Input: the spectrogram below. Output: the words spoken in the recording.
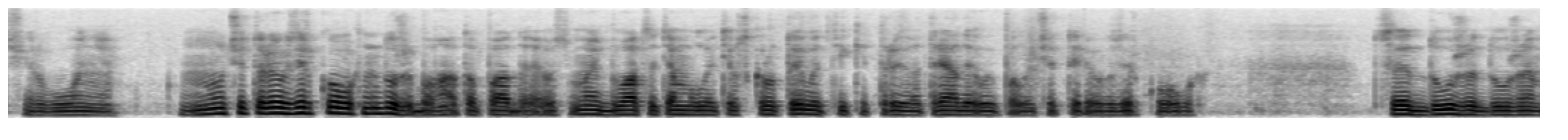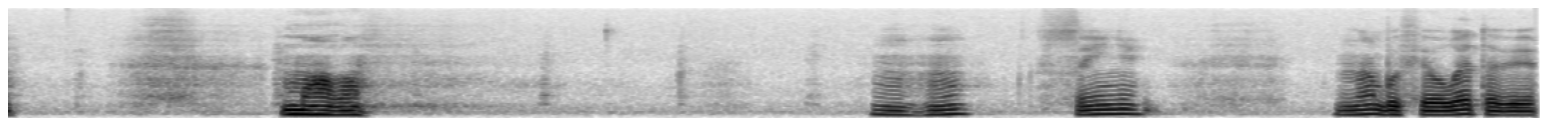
Червоні. Ну, чотирьохзіркових не дуже багато падає. Ось ми 20 амулетів скрутили, тільки 3 отряди випали чотирьохзіркових. Це дуже-дуже мало. Угу. Сині. Нам би фіолетові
